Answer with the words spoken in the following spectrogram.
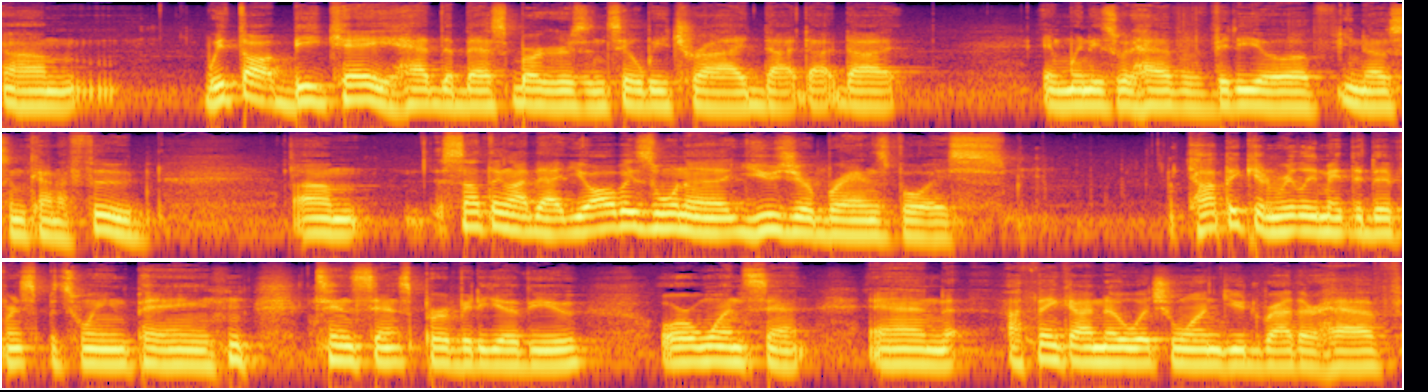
Um, we thought BK had the best burgers until we tried dot dot dot and Wendy's would have a video of you know some kind of food, um, something like that. You always want to use your brand's voice. Copy can really make the difference between paying 10 cents per video view or one cent. And I think I know which one you'd rather have.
